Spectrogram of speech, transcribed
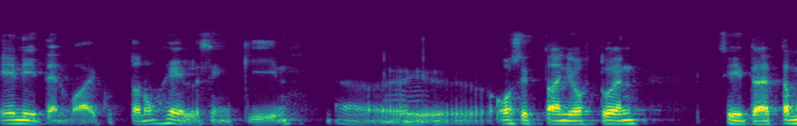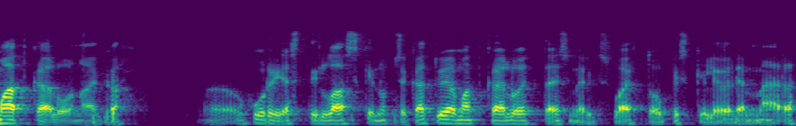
eniten vaikuttanut Helsinkiin, osittain johtuen siitä, että matkailu on aika hurjasti laskenut sekä työmatkailu että esimerkiksi vaihto-opiskelijoiden määrä.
